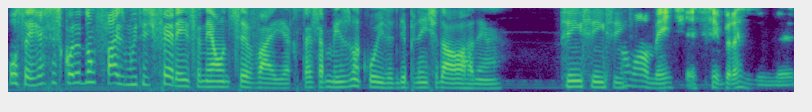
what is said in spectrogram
Ou seja, essa escolha não faz muita diferença, né, onde você vai, acontece a mesma coisa, independente da ordem, né? Sim, sim, sim. Normalmente é sempre assim, né?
